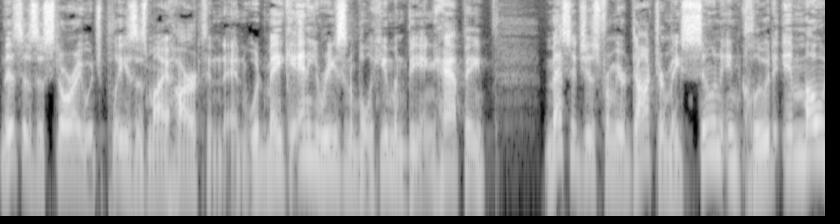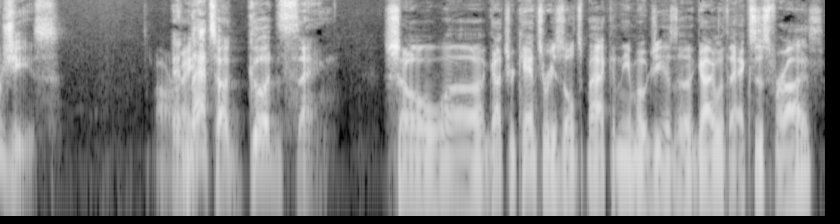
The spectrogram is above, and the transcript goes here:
this is a story which pleases my heart and and would make any reasonable human being happy. Messages from your doctor may soon include emojis, All right. and that's a good thing. So, uh, got your cancer results back, and the emoji is a guy with X's for eyes.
